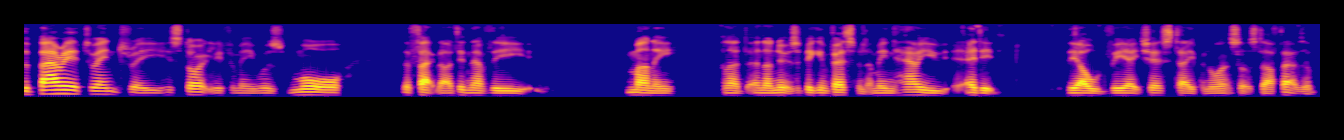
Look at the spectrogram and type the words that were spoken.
the barrier to entry historically for me was more the fact that I didn't have the money, and I, and I knew it was a big investment. I mean, how you edit the old VHS tape and all that sort of stuff. That was a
